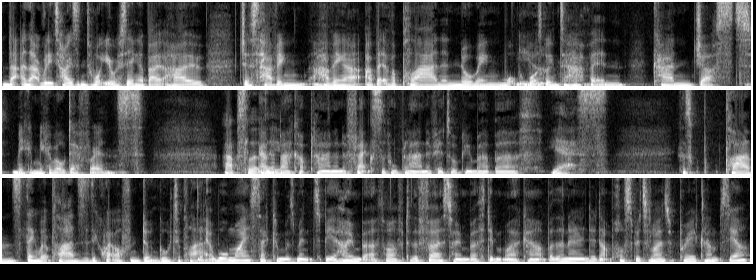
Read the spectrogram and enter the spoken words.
That, and that really ties into what you were saying about how just having having a, a bit of a plan and knowing what, what's going to happen can just make make a real difference. Absolutely, And a backup plan and a flexible plan if you're talking about birth. yes. Because plans, the thing about plans is they quite often don't go to plan. Yeah, well, my second was meant to be a home birth after the first home birth didn't work out, but then I ended up hospitalised with preeclampsia,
